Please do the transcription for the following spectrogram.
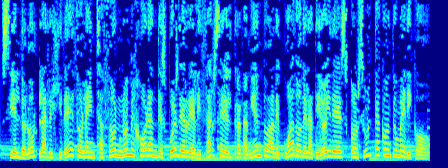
Si el dolor, la rigidez o la hinchazón no mejoran después de realizarse el tratamiento adecuado de la tiroides, consulta con tu médico.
